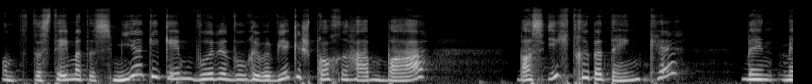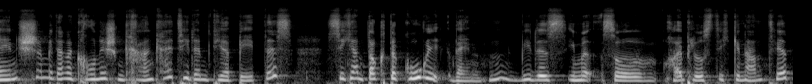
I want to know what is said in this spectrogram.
Und das Thema, das mir gegeben wurde und worüber wir gesprochen haben, war, was ich darüber denke, wenn Menschen mit einer chronischen Krankheit wie dem Diabetes sich an Dr. Google wenden, wie das immer so halblustig genannt wird,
